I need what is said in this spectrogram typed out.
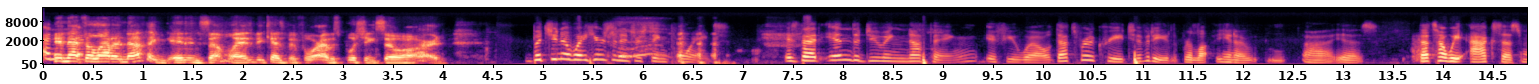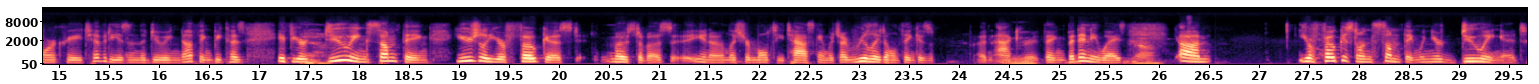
and, and that's and, a lot of nothing in, in some ways because before I was pushing so hard. But you know what? Here's an interesting point. is that in the doing nothing, if you will, that's where creativity, you know, uh, is that's how we access more creativity is in the doing nothing because if you're yeah. doing something usually you're focused most of us you know unless you're multitasking which i really don't think is an mm-hmm. accurate mm. thing but anyways no. um, you're focused on something when you're doing it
